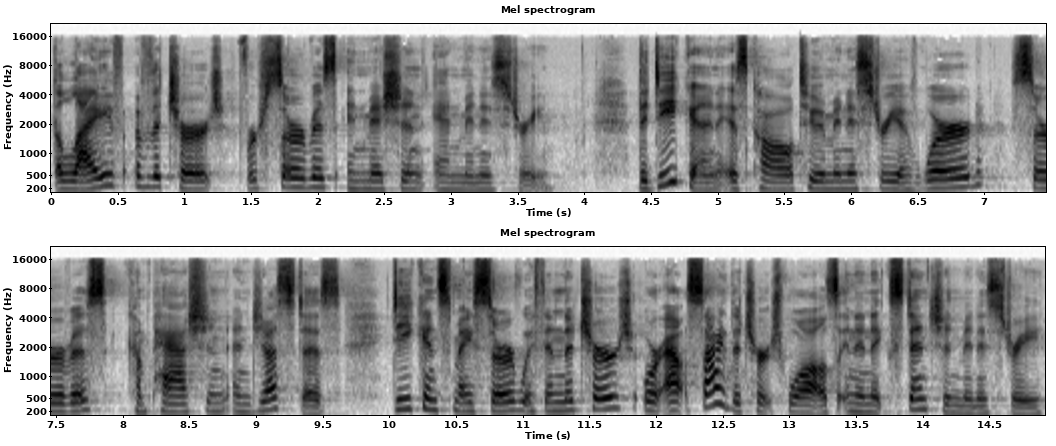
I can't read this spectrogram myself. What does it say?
the life of the church for service and mission and ministry. The deacon is called to a ministry of word, service, compassion, and justice. Deacons may serve within the church or outside the church walls in an extension ministry.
